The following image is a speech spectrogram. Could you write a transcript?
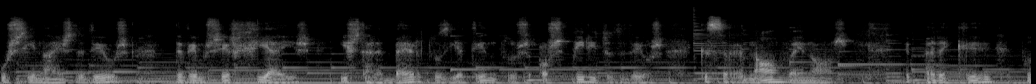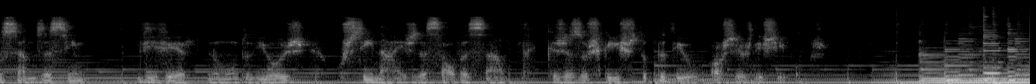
os sinais de Deus, devemos ser fiéis e estar abertos e atentos ao Espírito de Deus que se renova em nós, para que possamos assim viver no mundo de hoje os sinais da salvação que Jesus Cristo pediu aos seus discípulos. Thank you.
